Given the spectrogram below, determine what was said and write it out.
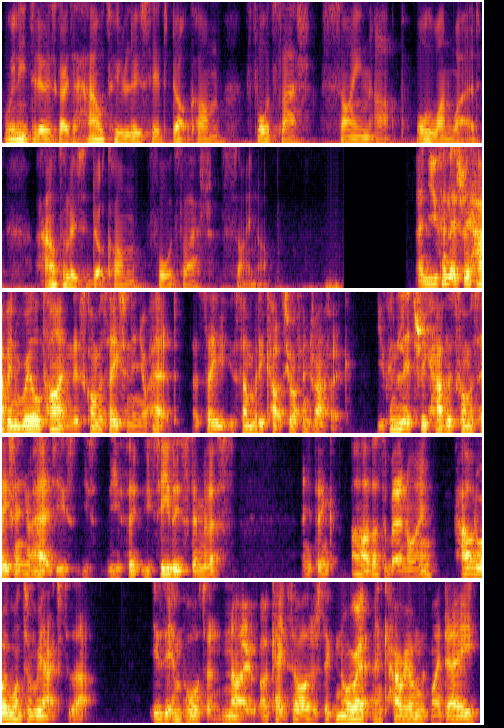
All you need to do is go to howtolucid.com forward slash sign up, all one word, howtolucid.com forward slash sign up. And you can literally have in real time this conversation in your head. Let's say somebody cuts you off in traffic. You can literally have this conversation in your head. You, you, you, th- you see the stimulus, and you think, oh, that's a bit annoying. How do I want to react to that? Is it important? No. Okay, so I'll just ignore it and carry on with my day,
